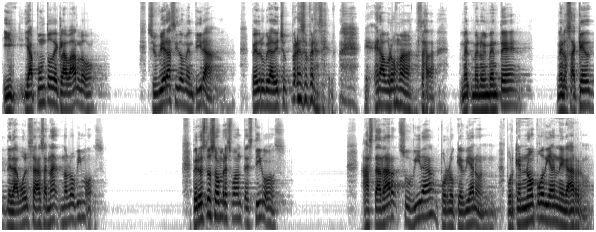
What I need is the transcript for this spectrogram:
y, a punto de clavarlo, si hubiera sido mentira, Pedro hubiera dicho, espérense, espérense, era broma, o sea, me, lo inventé, me lo saqué de la bolsa, o sea, no lo vimos. Pero estos hombres fueron testigos hasta dar su vida por lo que vieron, porque no podían negar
